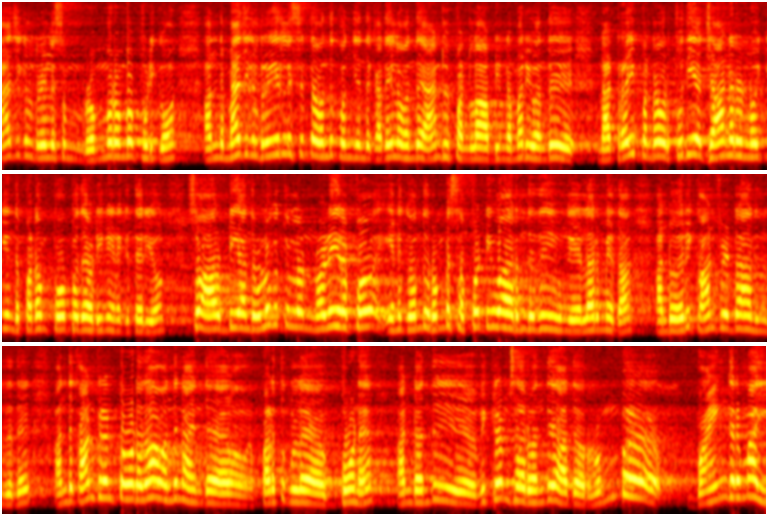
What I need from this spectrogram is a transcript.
மேஜிக்கல் ரியலிசம் ரொம்ப ரொம்ப பிடிக்கும். அந்த மேஜிக்கல் ரியலிசத்தை வந்து கொஞ்சம் இந்த கதையில் வந்து ஹேண்டில் பண்ணலாம். அப்படின்ற மாதிரி வந்து நான் ட்ரை பண்ணுறேன் ஒரு புதிய ஜானரை நோக்கி இந்த படம் போகுது அப்படின்னு எனக்கு தெரியும். ஸோ அப்படி அந்த உலகத்தில் நுழையிறப்போ எனக்கு வந்து ரொம்ப சப்போர்ட்டிவாக இருந்தது இவங்க எல்லாருமே தான். அண்ட் வெரி கான்ஃபிடென்ட்டாக இருந்தது. அந்த கான்ஃபிடென்ட்டோடு தான் வந்து நான் இந்த படத்துக்குள்ளே போனேன். அண்ட் வந்து விக்ரம் சார் வந்து அதை ரொம்ப பயங்கரமாக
